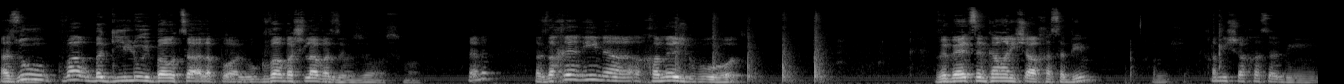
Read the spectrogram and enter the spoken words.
אז הוא כבר בגילוי בהוצאה לפועל, הוא כבר בשלב הזה. זהו, השמאל. אז לכן הנה חמש גבורות, ובעצם כמה נשאר חסדים? חמישה. חמישה חסדים.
